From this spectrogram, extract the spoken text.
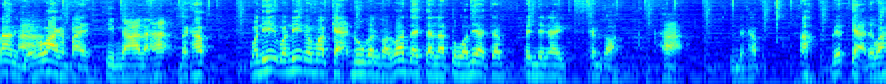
บ้างเดี๋ยวก็ว่ากันไปทีมงานนะฮะนะครับ วันนี้วันนี้เรามาแกะดูกันก่อนว่าในแต่ละตัวเนี่ยจะเป็นยังไงกันก่อนฮะนี่นะครับอะเว็บแกะเลยวะ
